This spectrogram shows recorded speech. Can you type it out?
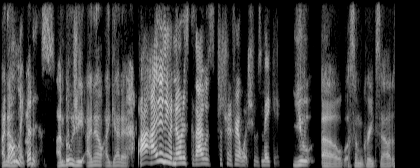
I know. oh my goodness. I'm bougie. I know. I get it. I, I didn't even notice because I was just trying to figure out what she was making. You oh some Greek salad.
